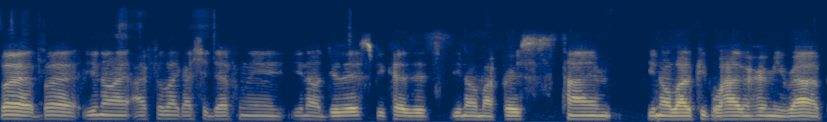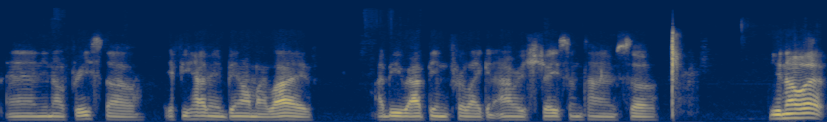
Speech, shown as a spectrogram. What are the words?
But but you know I, I feel like i should definitely you know do this because it's you know my first time you know a lot of people haven't heard me rap and you know freestyle. If you haven't been on my live i'd be rapping for like an hour straight sometimes. So you know what?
